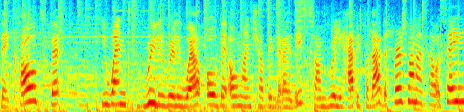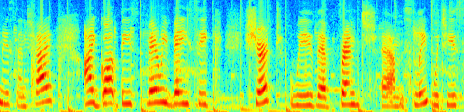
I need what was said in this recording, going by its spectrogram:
the clothes, but it went really really well all the online shopping that I did so I'm really happy for that. The first one as I was saying is Sheinside I got this very basic shirt with a French um, sleeve which is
